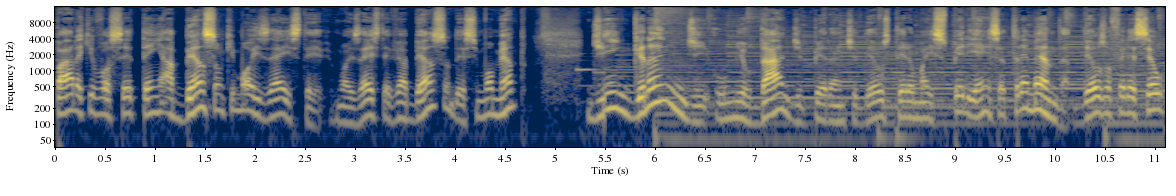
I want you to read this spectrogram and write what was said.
para que você tenha a bênção que Moisés teve. Moisés teve a bênção desse momento de em grande humildade perante Deus ter uma experiência tremenda. Deus ofereceu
